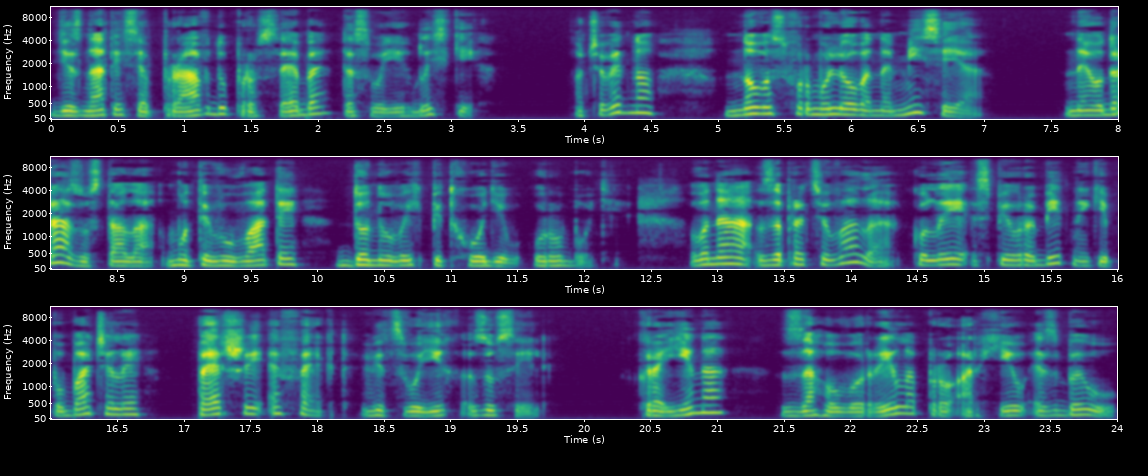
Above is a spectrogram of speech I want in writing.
дізнатися правду про себе та своїх близьких. Очевидно, новосформульована місія не одразу стала мотивувати до нових підходів у роботі. Вона запрацювала, коли співробітники побачили перший ефект від своїх зусиль. Країна заговорила про архів СБУ,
